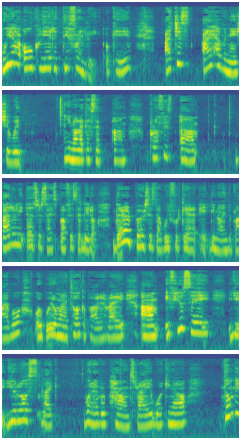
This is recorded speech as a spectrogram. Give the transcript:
We are all created differently, okay? I just, I have an issue with, you know, like I said, um, profits, um, bodily exercise profits a little. There are verses that we forget, eh, you know, in the Bible, or we don't want to talk about it, right? Um, if you say you you lost like whatever pounds, right? Working out. Don't be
